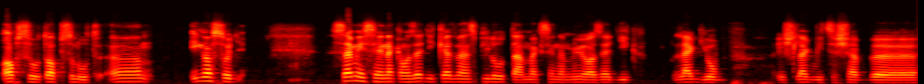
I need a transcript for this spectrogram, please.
Abszolút, abszolút. Uh, igaz, hogy személy szerint nekem az egyik kedvenc pilótám, meg szerintem ő az egyik legjobb és legviccesebb uh,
